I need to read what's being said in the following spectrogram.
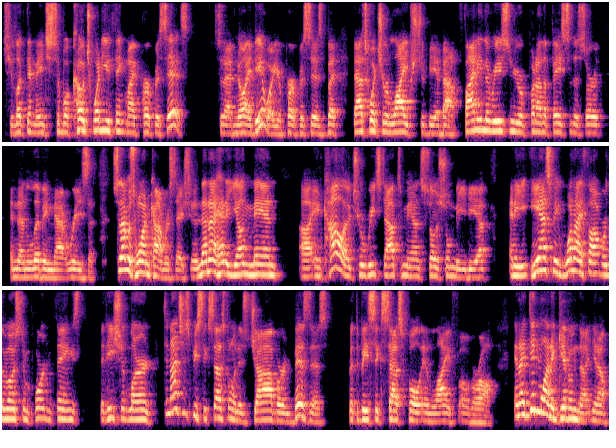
She looked at me and she said, Well, coach, what do you think my purpose is? So I have no idea what your purpose is, but that's what your life should be about finding the reason you were put on the face of this earth and then living that reason. So that was one conversation. And then I had a young man uh, in college who reached out to me on social media and he, he asked me what I thought were the most important things that he should learn to not just be successful in his job or in business, but to be successful in life overall. And I didn't want to give him the, you know,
